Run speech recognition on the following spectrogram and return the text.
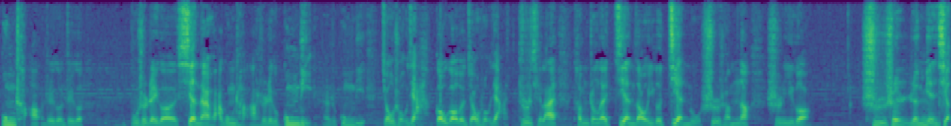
工厂，这个这个。不是这个现代化工厂啊，是这个工地，那是工地脚手架，高高的脚手架支起来，他们正在建造一个建筑，是什么呢？是一个狮身人面像。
